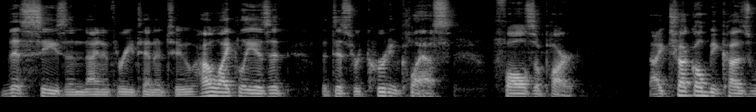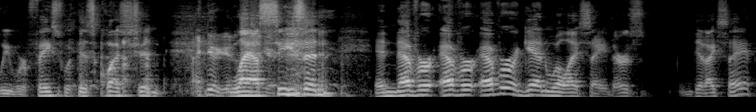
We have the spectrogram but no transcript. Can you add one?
this season, nine and three, 10 and two, how likely is it that this recruiting class falls apart? I chuckle because we were faced with this question I knew you were gonna last season, and never, ever, ever again will I say there's. Did I say it?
